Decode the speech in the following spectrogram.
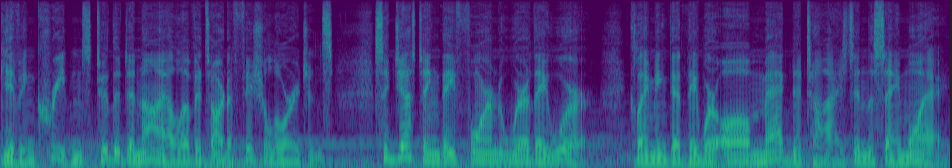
giving credence to the denial of its artificial origins, suggesting they formed where they were, claiming that they were all magnetized in the same way.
